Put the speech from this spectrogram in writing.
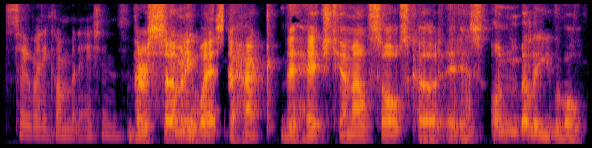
so many combinations. There is so many ways to hack the HTML source code. It is unbelievable.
